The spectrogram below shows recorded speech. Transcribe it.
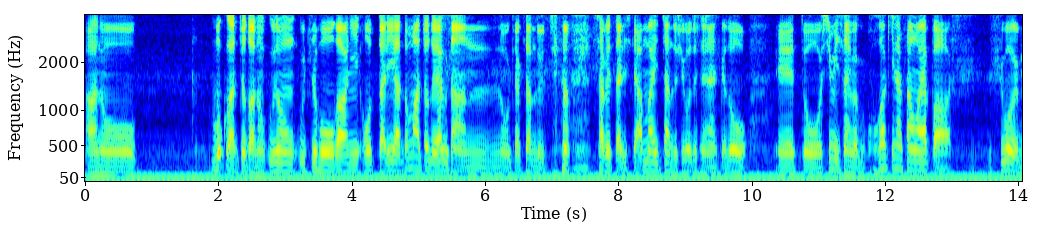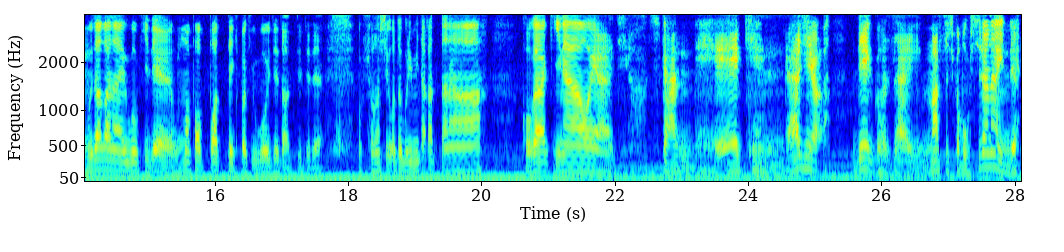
あのー僕はちょっとあのうどん打つ方側におったりあとまあちょっとヤグさんのお客さんと 喋ったりしてあんまりちゃんと仕事してないんですけどえっ、ー、と清水さん曰く小垣菜さんはやっぱすごい無駄がない動きでほんまパッパッテキパキ動いてたって言ってて僕その仕事ぶり見たかったな。小垣菜親父の期間でええけんラジオ。でございますしか僕知らないんで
